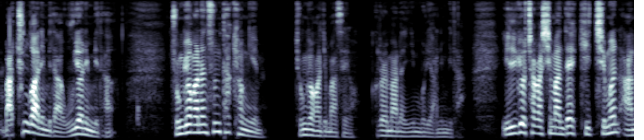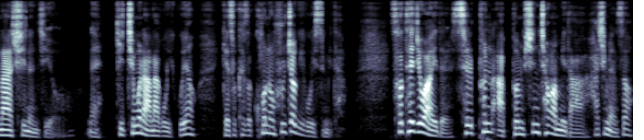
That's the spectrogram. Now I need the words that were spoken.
맞춘 거 아닙니다. 우연입니다. 존경하는 순탁 형님. 존경하지 마세요. 그럴 만한 인물이 아닙니다. 일교차가 심한데 기침은 안 하시는지요? 네, 기침은 안 하고 있고요. 계속해서 코는 훌쩍이고 있습니다. 서태지와 아이들 슬픈 아픔 신청합니다 하시면서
